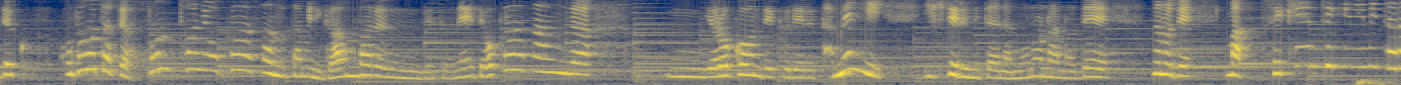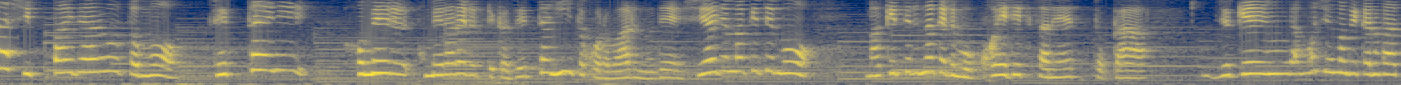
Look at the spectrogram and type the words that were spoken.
で、子供たちは本当にお母さんのために頑張るんですよね。で、お母さんがうん、喜んでくれるために生きてるみたいなものなので、なので、まあ、世間的に見たら失敗であろうとも、絶対に褒める、褒められるっていうか、絶対にいいところはあるので、試合で負けても、負けてる中でも声出てたねとか、受験がもしうまくいかなかっ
